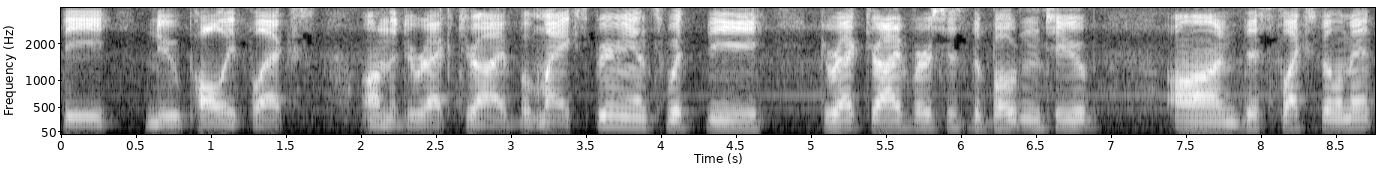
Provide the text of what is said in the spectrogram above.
the new Polyflex on the direct drive. But my experience with the direct drive versus the Bowden tube on this flex filament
